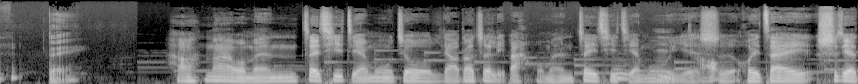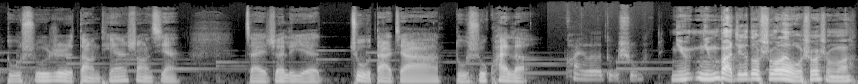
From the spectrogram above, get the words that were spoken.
对，好，那我们这期节目就聊到这里吧。我们这一期节目嗯也是会在世界读书日当天上线，在这里也祝大家读书快乐。快乐读书，你你们把这个都说了，我说什么？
